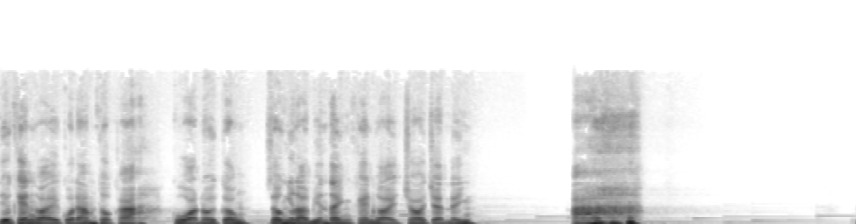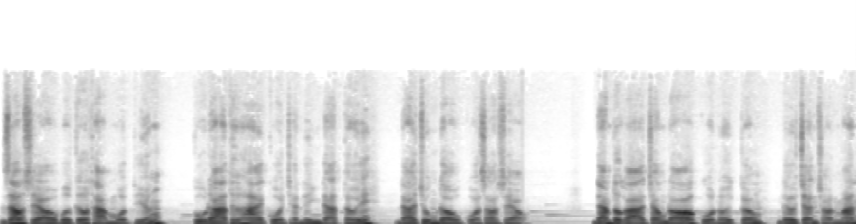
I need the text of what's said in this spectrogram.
Tiếng khen ngợi của đám thuộc hạ của nội công giống như là biến thành khen ngợi cho Trần Ninh. Á! Giao Sẹo vừa kêu thảm một tiếng, cú đá thứ hai của Trần Ninh đã tới, đã trúng đầu của Giao Sẹo. Đám thuộc hạ trong đó của nội công đều trợn tròn mắt,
